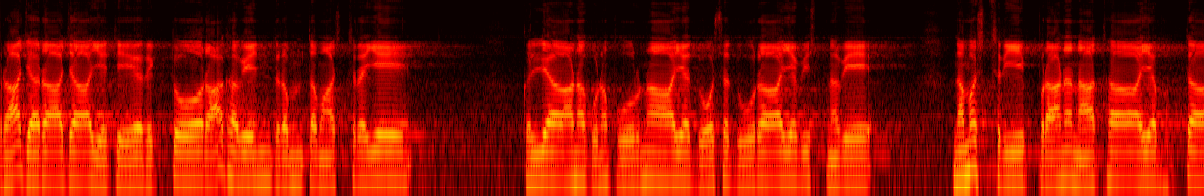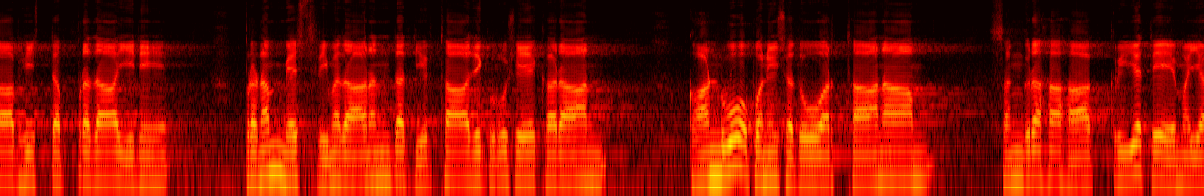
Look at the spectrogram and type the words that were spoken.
राजराजायते रिक्तो राघवेन्द्रं तमाश्रये। कल्याणगुणपूर्णाय दोषदूराय विष्णवे ನಮಶ್ರೀ ಪ್ರಾಣನಾಥಾಯ ಭಕ್ತಾಭೀಷ್ಟಪ್ರದಾಯಿನೇ. ಪ್ರಣಮ್ಯ ಶ್ರೀಮದಾನಂದತೀರ್ಥಾದಿಗುರುಶೇಖರಾನ್ ಕಾಣ್ವೋಪನಿಷದೋ ಅರ್ಥಾನಾಂ. ಸಂಗ್ರಹ ಕ್ರಿಯತೆ ಮಯ.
